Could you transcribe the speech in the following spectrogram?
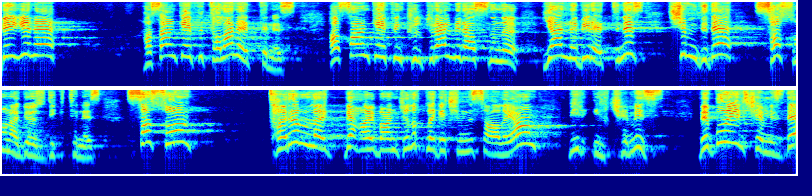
Ve yine Hasankeyf'i talan ettiniz. Hasankeyf'in kültürel mirasını yerle bir ettiniz. Şimdi de Sason'a göz diktiniz. Sason tarımla ve hayvancılıkla geçimini sağlayan bir ilçemiz. Ve bu ilçemizde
